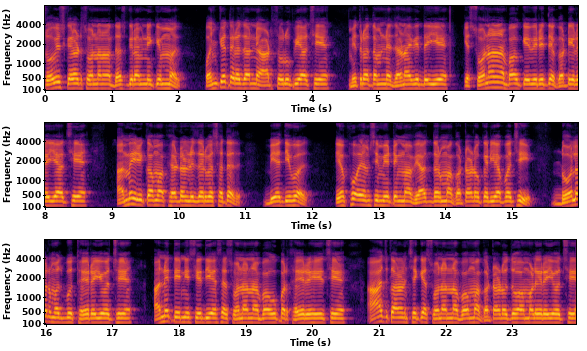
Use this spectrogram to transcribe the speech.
ચોવીસ કેરેટ સોનાના દસ ગ્રામની કિંમત પંચોતેર હજારને આઠસો રૂપિયા છે. મિત્રો, તમને જણાવી દઈએ કે સોનાના ભાવ કેવી રીતે ઘટી રહ્યા છે. અમેરિકામાં ફેડરલ રિઝર્વે સતત બે દિવસ એફઓએમસી મિટિંગમાં વ્યાજદરમાં ઘટાડો કર્યા પછી ડોલર મજબૂત થઈ રહ્યો છે અને તેની સીધી અસર સોનાના ભાવ ઉપર થઈ રહી છે. આ જ કારણ છે કે સોનાના ભાવમાં ઘટાડો જોવા મળી રહ્યો છે.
